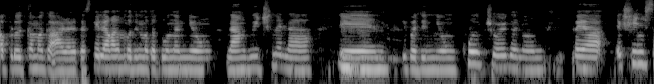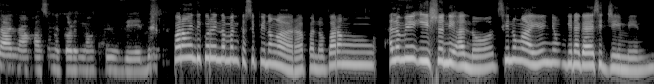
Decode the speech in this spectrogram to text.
abroad ka mag-aaral. Tapos kailangan mo din matutunan yung language nila. And iba din yung culture, ganun. Kaya, exchange sana, kaso nagkaroon ng COVID. Parang hindi ko rin naman kasi pinangarap. Ano? Parang, alam mo yung issue ni ano, sino nga yun yung ginagaya si Jimin?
